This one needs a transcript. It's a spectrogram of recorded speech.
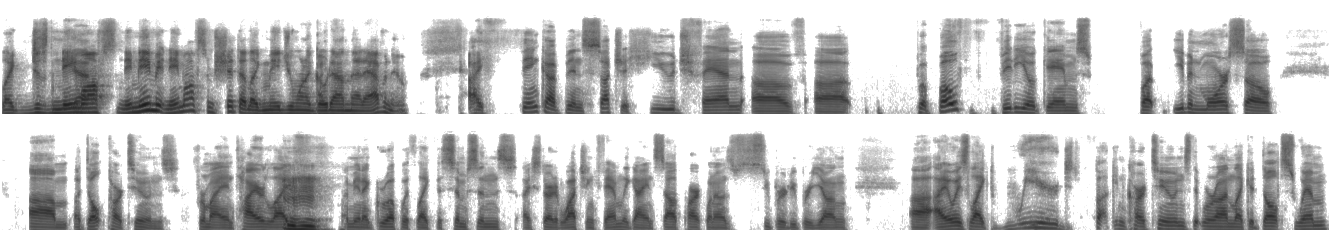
Like just name Yeah. off name name it name off some shit that like made you want to go down that avenue. I think I've been such a huge fan of uh but both video games, but even more so um adult cartoons for my entire life. Mhm. I mean, I grew up with like The Simpsons. I started watching Family Guy and South Park when I was super duper young. Uh, I always liked weird fucking cartoons that were on like Adult Swim.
